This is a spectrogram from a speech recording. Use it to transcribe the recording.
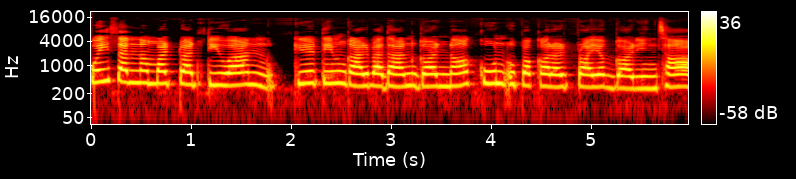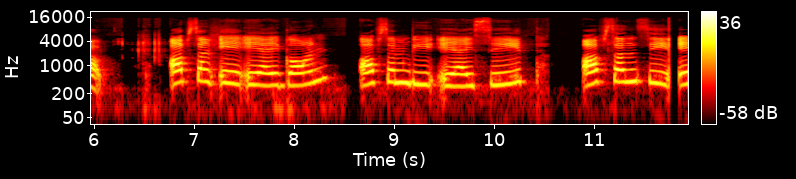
question number twenty one कृत्रिम गर्भाधान गर्न कुन उपकरण प्रयोग गरिन्छ option A AI gun option B AI sheath option C A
